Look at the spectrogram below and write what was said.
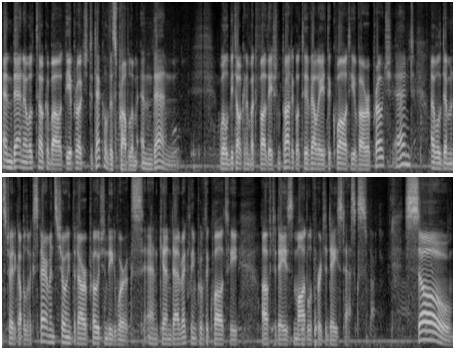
And then I will talk about the approach to tackle this problem. And then we'll be talking about validation protocol to evaluate the quality of our approach. And I will demonstrate a couple of experiments showing that our approach indeed works and can directly improve the quality of today's model for today's tasks. So,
